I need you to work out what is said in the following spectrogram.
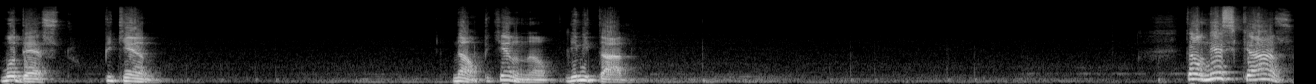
modesto, pequeno. Não, pequeno não, limitado. Então, nesse caso,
